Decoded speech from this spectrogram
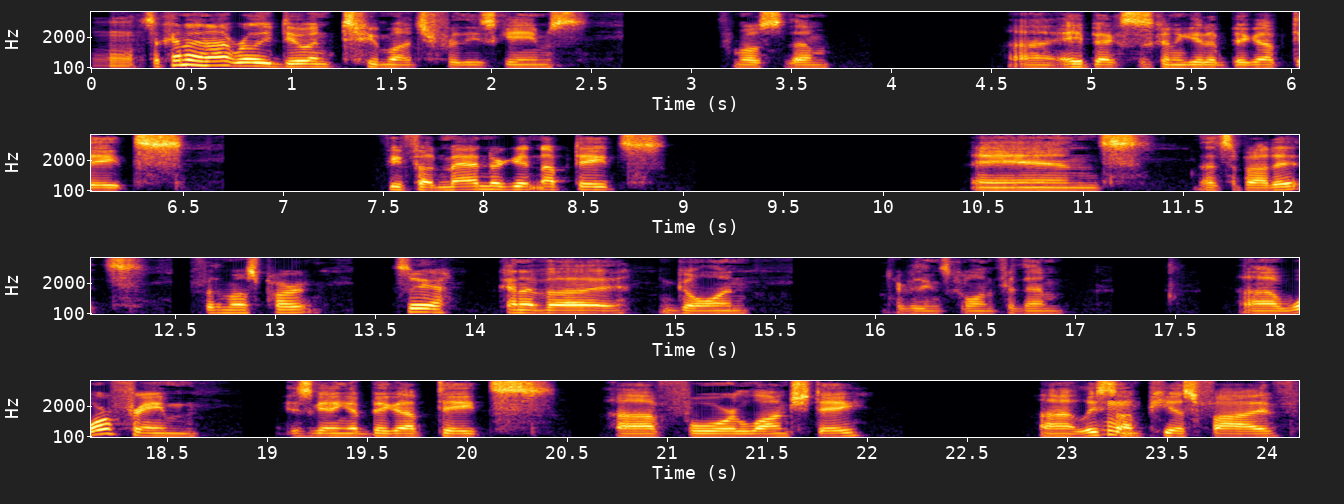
Hmm. So, kind of not really doing too much for these games, for most of them. Uh, Apex is going to get a big update. FIFA and Madden are getting updates. And that's about it for the most part. So, yeah, kind of uh, going. Everything's going for them. Uh, Warframe is getting a big update uh, for launch day, uh, at least Hmm. on PS5.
